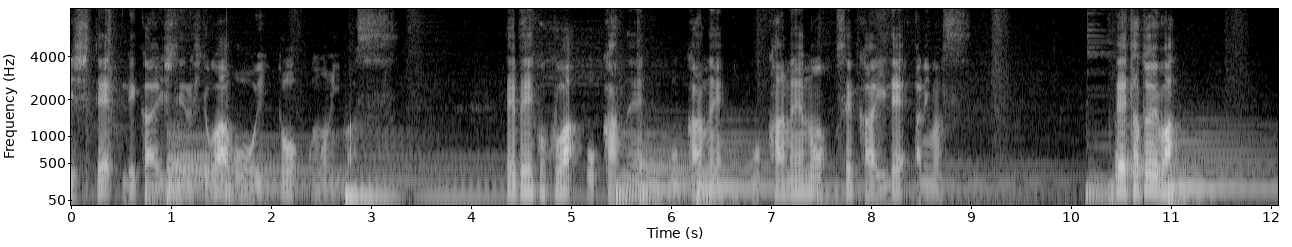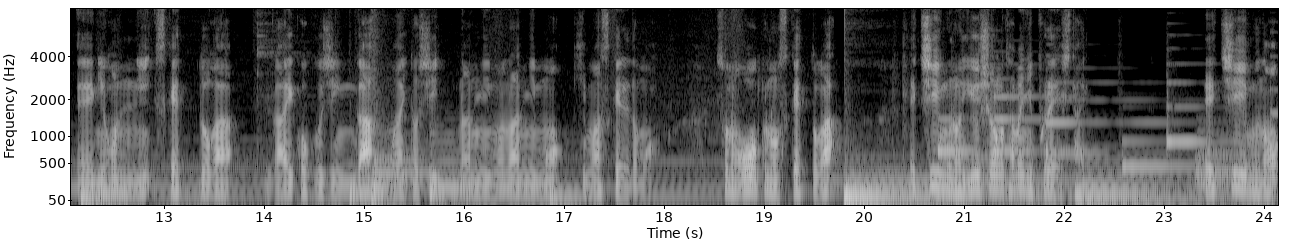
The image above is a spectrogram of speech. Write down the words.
いして理解している人が多いと思います。米国はお金、お金、お金の世界であります。例えば、日本に助っ人が外国人が毎年何人も何人も来ますけれどもその多くの助っ人がチームの優勝のためにプレーしたい。チームの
